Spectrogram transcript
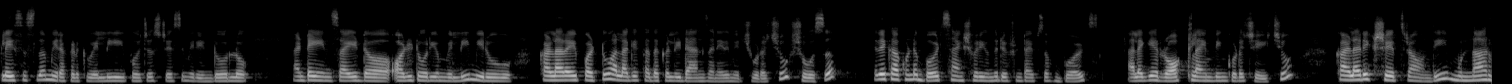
ప్లేసెస్‌లో మీరు అక్కడికి వెళ్ళి పర్చేస్ చేసి మీరు ఇండోర్‌లో అంటే ఇన్‌సైడ్ ఆడిటోరియం వెళ్ళి మీరు కళ్ళరై పట్టు అలాగే కథకళి డ్యాన్స్ అనేది మీరు చూడొచ్చు షోస్. ఇదే కాకుండా బర్డ్ శాంక్చురీ ఉంది. Different types of birds. అలాగే రాక్ క్లైంబింగ్ కూడా చేయొచ్చు. కళరి క్షేత్ర ఉంది. మున్నార్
